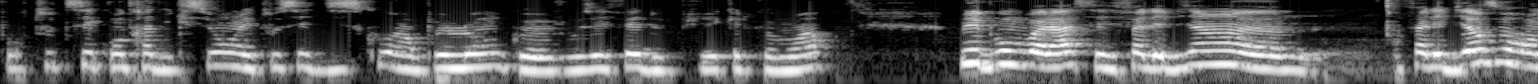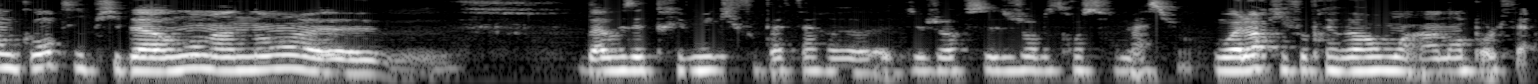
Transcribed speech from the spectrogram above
pour toutes ces contradictions et tous ces discours un peu longs que je vous ai fait depuis quelques mois. Mais bon, voilà, il fallait bien, fallait bien se rendre compte. Et puis bah, au moins maintenant, bah, vous êtes prévenus qu'il ne faut pas faire genre, ce genre de transformation. Ou alors qu'il faut prévoir au moins un an pour le faire.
